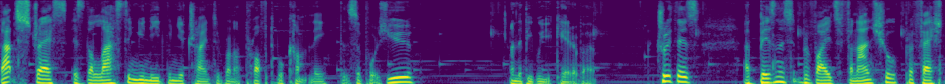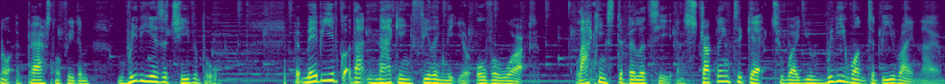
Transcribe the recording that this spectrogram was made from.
that stress is the last thing you need when you're trying to run a profitable company that supports you and the people you care about. Truth is, a business that provides financial, professional, and personal freedom really is achievable. But maybe you've got that nagging feeling that you're overworked, lacking stability, and struggling to get to where you really want to be right now.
